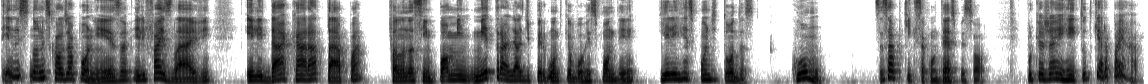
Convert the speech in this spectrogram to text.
Ele não estudou na escola japonesa, ele faz live, ele dá a cara a tapa, falando assim: pode me metralhar de perguntas que eu vou responder, e ele responde todas. Como? Você sabe por que isso acontece, pessoal? Porque eu já errei tudo que era para errar.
